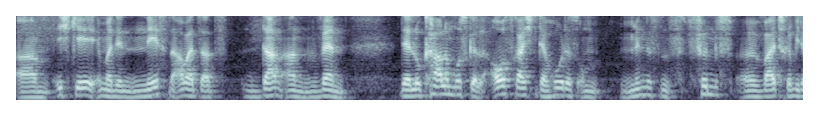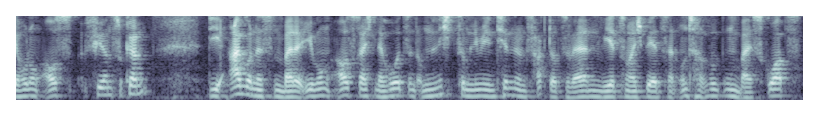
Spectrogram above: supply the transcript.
Ähm, ich gehe immer den nächsten Arbeitssatz dann an, wenn der lokale Muskel ausreichend erholt ist, um mindestens fünf äh, weitere Wiederholungen ausführen zu können. die Agonisten bei der Übung ausreichend erholt sind, um nicht zum limitierenden Faktor zu werden, wie zum Beispiel jetzt dein Unterrücken bei Squats.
